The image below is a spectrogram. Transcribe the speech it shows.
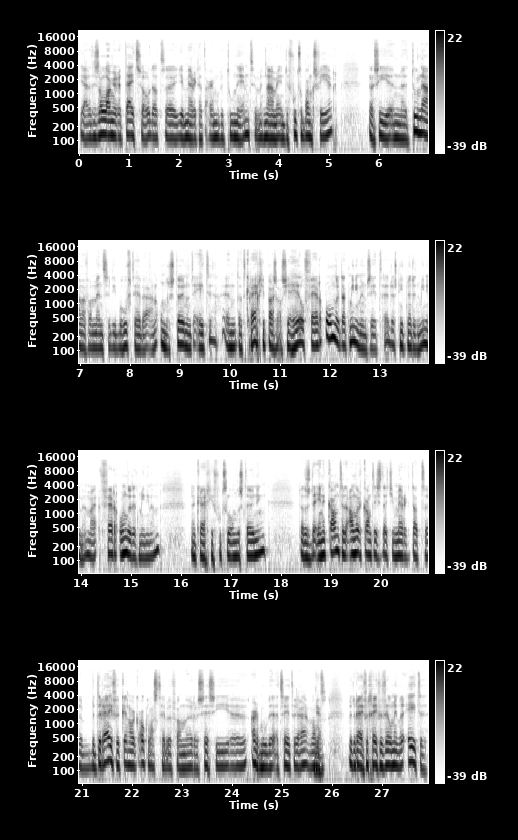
Ja, dat is al langere tijd zo dat uh, je merkt dat de armoede toeneemt. Met name in de voedselbanksfeer. Daar zie je een uh, toename van mensen die behoefte hebben aan ondersteunend eten. En dat krijg je pas als je heel ver onder dat minimum zit. Hè. Dus niet met het minimum, maar ver onder het minimum. Dan krijg je voedselondersteuning. Dat is de ene kant. De andere kant is dat je merkt dat uh, bedrijven kennelijk ook last hebben van recessie, armoede, et cetera. Want ja. bedrijven geven veel minder eten.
